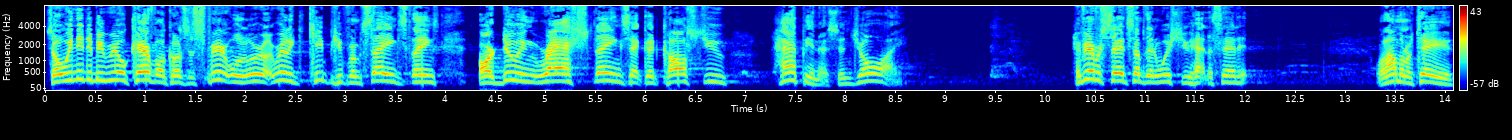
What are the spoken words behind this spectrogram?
So we need to be real careful because the Spirit will really keep you from saying things or doing rash things that could cost you happiness and joy. Have you ever said something and wished you hadn't said it? Well, I'm going to tell you,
